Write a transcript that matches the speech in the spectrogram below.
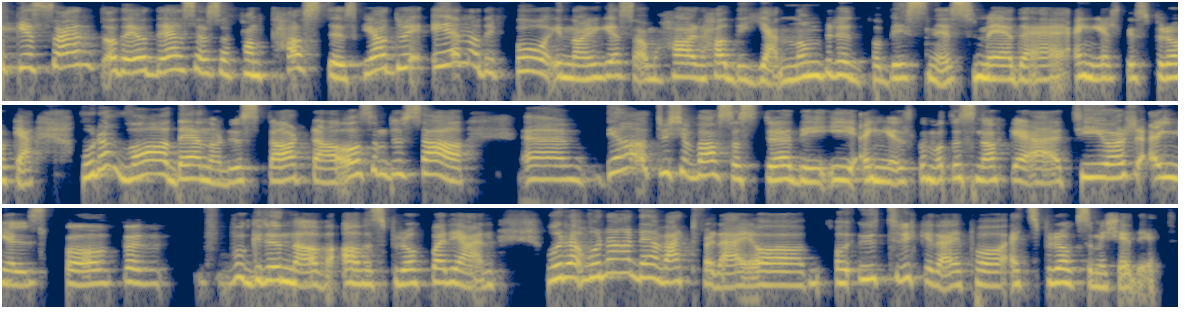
Ikke sant? Og det er jo det som er så fantastisk. Ja, du er en av de få i Norge som har hatt gjennombrudd på business med det engelske språket. Hvordan var det når du starta? Og som du sa, eh, ja, at du ikke var så stødig i engelsk og måtte snakke tiårsengelsk på, på pga. Av, språkbarrieren. Hvordan, hvordan, har det vært for deg å, å, uttrykke deg på et språk som ikke er ditt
